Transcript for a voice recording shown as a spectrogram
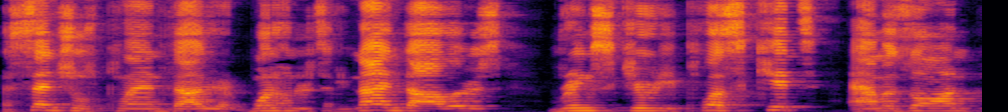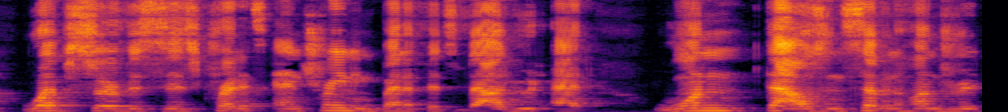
essentials plan valued at $179, Ring Security Plus kit, Amazon Web Services credits and training benefits valued at $1,700.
